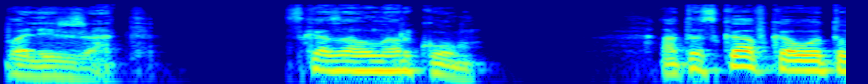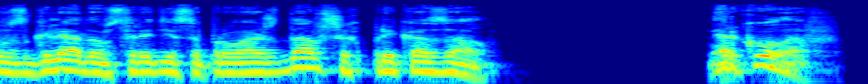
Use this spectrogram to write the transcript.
полежат, сказал нарком. Отыскав кого-то взглядом среди сопровождавших, приказал. Меркулов,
